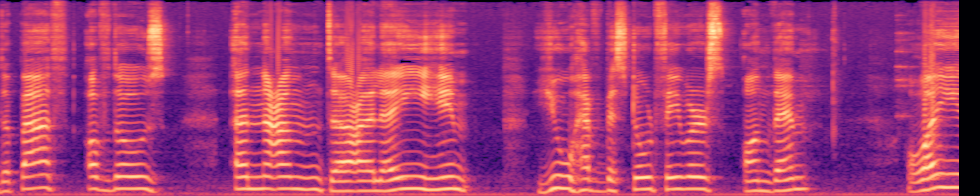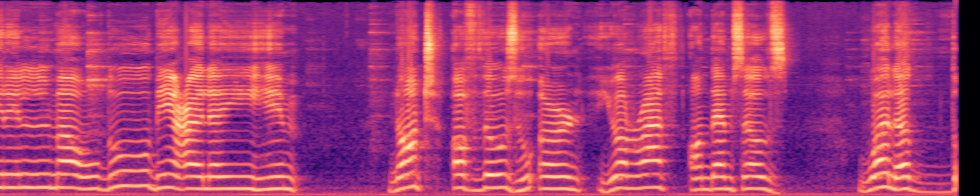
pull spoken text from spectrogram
the path of those أنعمت عليهم you have bestowed favors on them غير المغضوب عليهم not of those who earn your wrath on themselves ولا الضالين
